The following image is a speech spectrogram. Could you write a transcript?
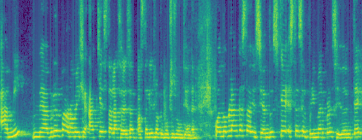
a mí me abrió el panorama y dije, aquí está la cereza del pastel y es lo que muchos no entienden. Cuando Blanca está diciendo es que este es el primer presidente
